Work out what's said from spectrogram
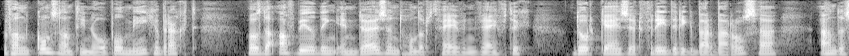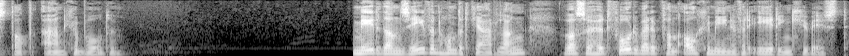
Van Constantinopel meegebracht was de afbeelding in 1155 door keizer Frederik Barbarossa aan de stad aangeboden. Meer dan zevenhonderd jaar lang was ze het voorwerp van algemene verering geweest.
